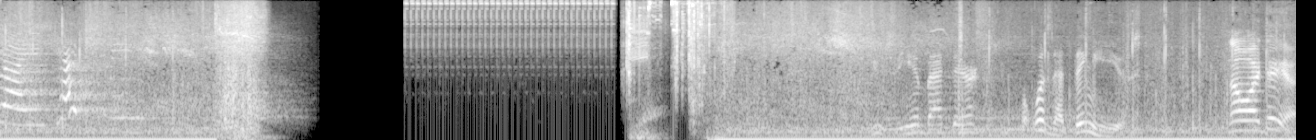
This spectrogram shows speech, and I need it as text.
try and catch me. You see him back there? What was that thing he used? No idea.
